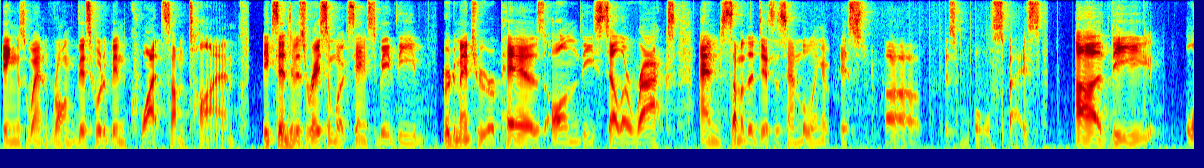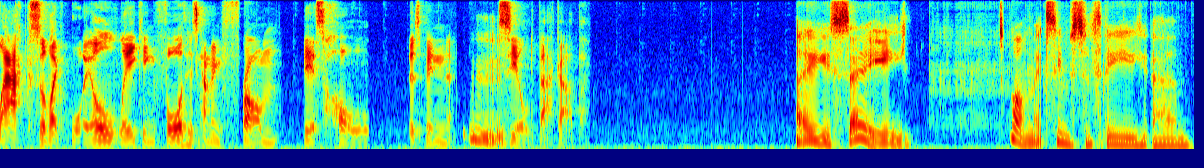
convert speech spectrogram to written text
things went wrong. This would have been quite some time. The extent of his recent work seems to be the rudimentary repairs on the cellar racks and some of the disassembling of this uh, this wall space. Uh, the black sort of like oil leaking forth is coming from this hole that's been Hmm. sealed back up. I say, Tom, it seems to be um,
